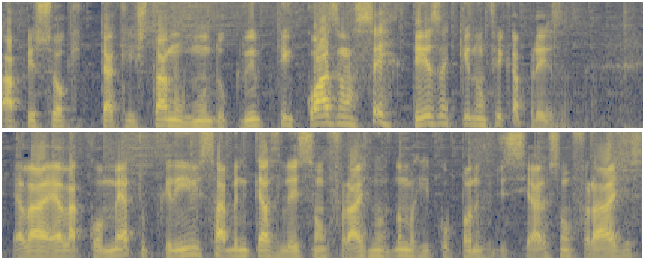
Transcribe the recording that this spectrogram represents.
a pessoa que, tá, que está no mundo do crime tem quase uma certeza que não fica presa. Ela, ela comete o crime sabendo que as leis são frágeis, não estamos aqui culpando o judiciário, são frágeis.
